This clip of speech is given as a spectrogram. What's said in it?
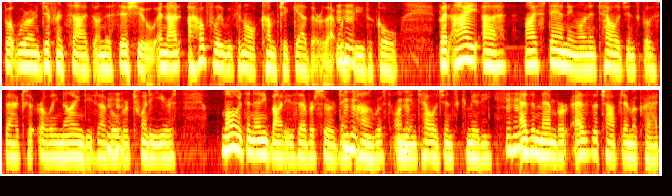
But we're on different sides on this issue, and I, hopefully we can all come together. That would Mm-hmm. be the goal. But I, uh, my standing on intelligence goes back to the early '90s. Mm-hmm. I've over 20 years. longer than anybody has ever served in Congress on the Intelligence Committee as a member, as the top Democrat,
